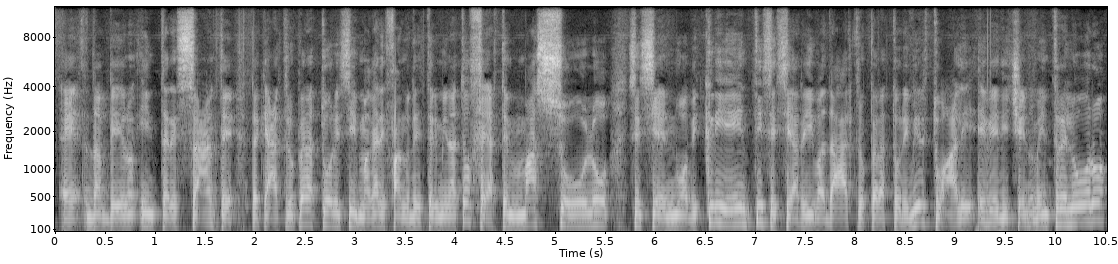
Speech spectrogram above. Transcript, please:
è davvero interessante perché altri operatori sì magari fanno determinate offerte ma solo se si è nuovi clienti se si arriva da altri operatori virtuali e via dicendo. Mentre loro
